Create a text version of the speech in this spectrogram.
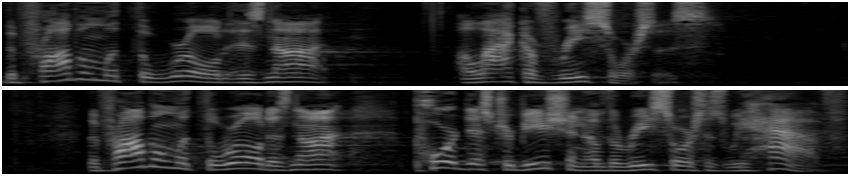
The problem with the world is not a lack of resources. The problem with the world is not poor distribution of the resources we have.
